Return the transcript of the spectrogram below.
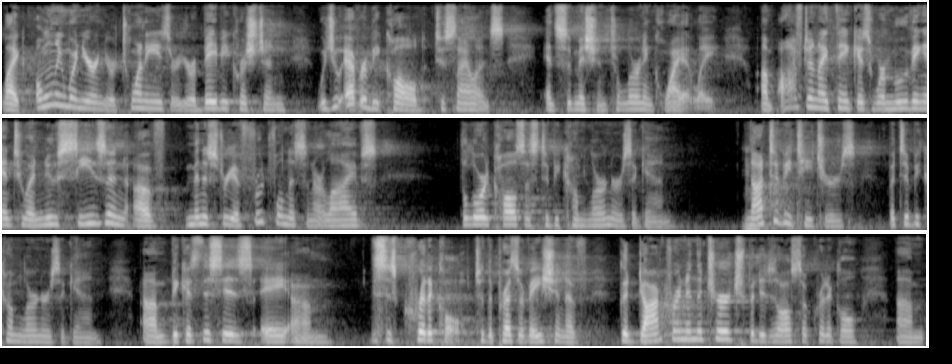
Like, only when you're in your 20s or you're a baby Christian would you ever be called to silence and submission, to learning quietly. Um, often, I think, as we're moving into a new season of ministry of fruitfulness in our lives, the Lord calls us to become learners again. Mm. Not to be teachers, but to become learners again. Um, because this is, a, um, this is critical to the preservation of good doctrine in the church, but it is also critical um,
